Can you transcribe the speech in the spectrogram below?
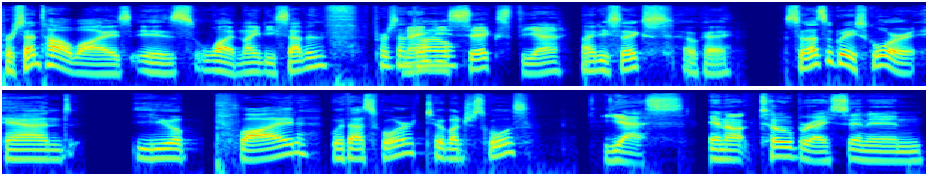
percentile wise is what 97th percentile? 96th yeah. 96 okay. So that's a great score. And you applied with that score to a bunch of schools? Yes. In october i sent in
